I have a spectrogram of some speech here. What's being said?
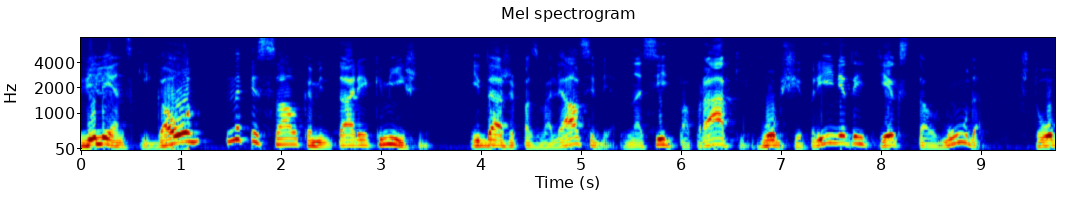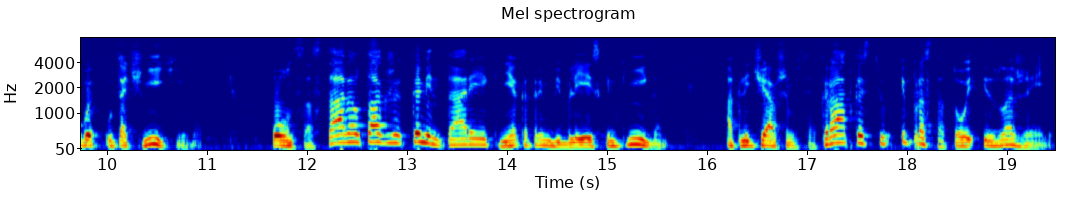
Веленский Гаон написал комментарий к Мишне и даже позволял себе вносить поправки в общепринятый текст Талмуда, чтобы уточнить его. Он составил также комментарии к некоторым библейским книгам, отличавшимся краткостью и простотой изложения.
